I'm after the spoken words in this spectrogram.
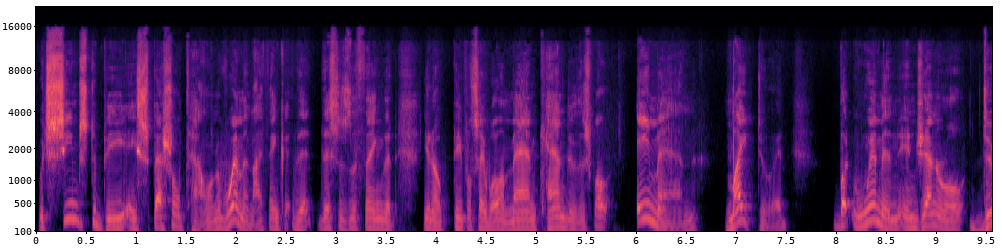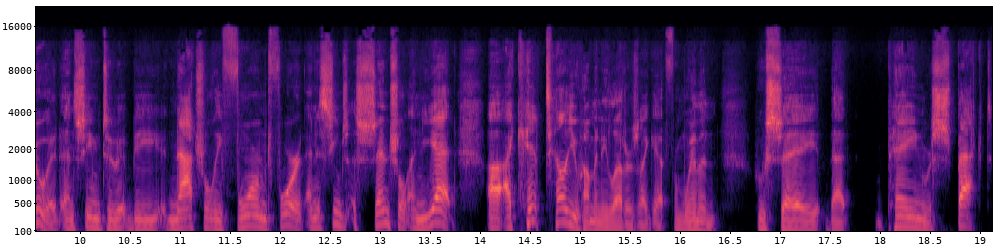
which seems to be a special talent of women. I think that this is the thing that, you know, people say, well, a man can do this. Well, a man might do it, but women in general do it and seem to be naturally formed for it. And it seems essential. And yet, uh, I can't tell you how many letters I get from women who say that paying respect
